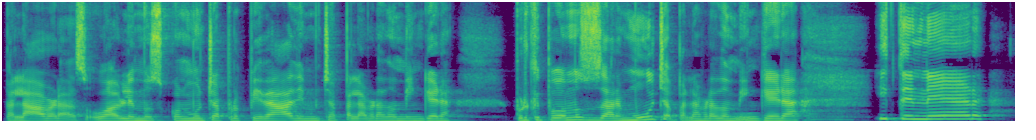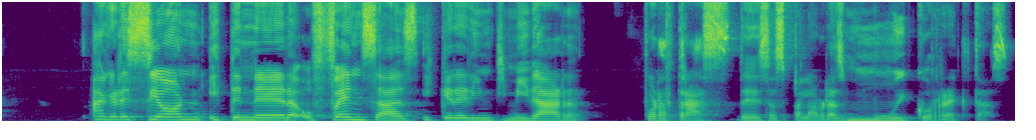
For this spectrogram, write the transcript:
palabras o hablemos con mucha propiedad y mucha palabra dominguera, porque podemos usar mucha palabra dominguera y tener agresión y tener ofensas y querer intimidar por atrás de esas palabras muy correctas.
